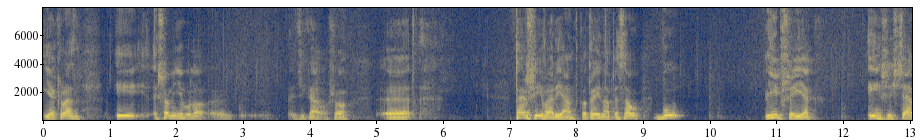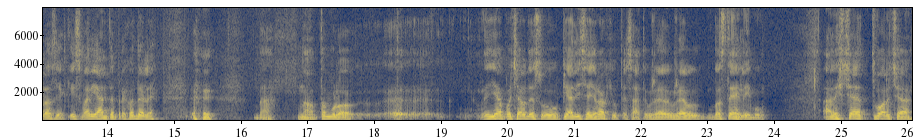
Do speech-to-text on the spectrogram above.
Якраз, і що мені було е, цікаво, що е, перший варіант, котрий написав, був ліпший, як інший. Ще раз якісь варіанти приходили. Да. Ну, то було. е, Я почав десь у 50 років писати, вже, вже достиглий був. Але ще творча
